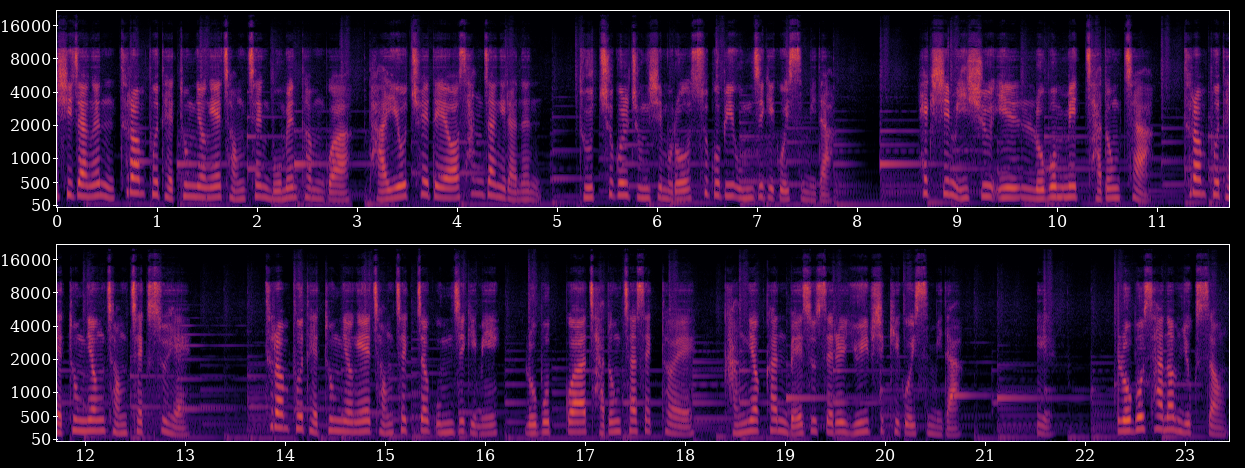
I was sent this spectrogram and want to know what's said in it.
시장은 트럼프 대통령의 정책 모멘텀과 바이오 최대어 상장이라는 두 축을 중심으로 수급이 움직이고 있습니다. 핵심 이슈 1 로봇 및 자동차 트럼프 대통령 정책 수혜 트럼프 대통령의 정책적 움직임이 로봇과 자동차 섹터에 강력한 매수세를 유입시키고 있습니다. 1. 로봇 산업 육성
